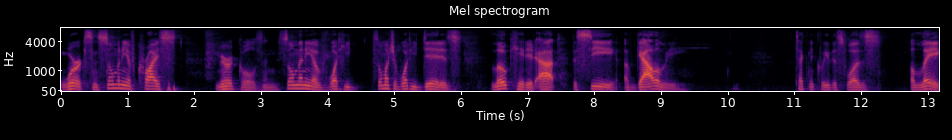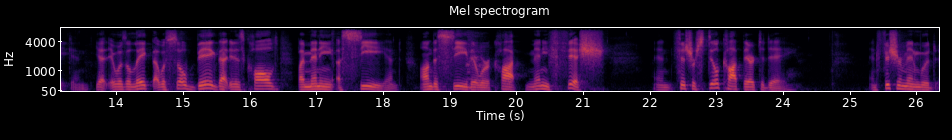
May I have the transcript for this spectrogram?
works and so many of Christ's miracles and so many of what he so much of what he did is located at the Sea of Galilee. Technically, this was a lake, and yet it was a lake that was so big that it is called by many a sea. And on the sea, there were caught many fish, and fish are still caught there today. And fishermen would,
